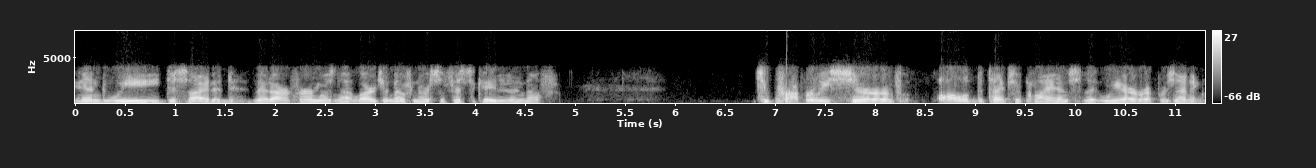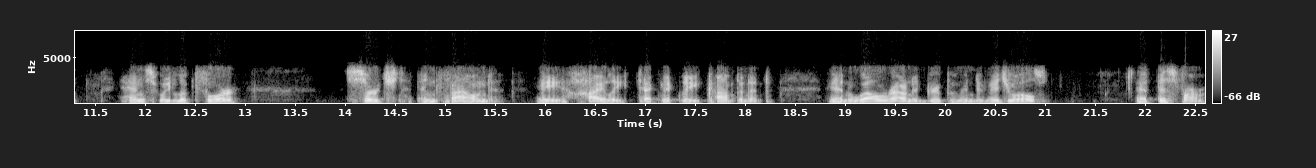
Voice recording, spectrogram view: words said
And we decided that our firm was not large enough nor sophisticated enough to properly serve all of the types of clients that we are representing. Hence, we looked for, searched, and found a highly technically competent and well rounded group of individuals at this firm.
